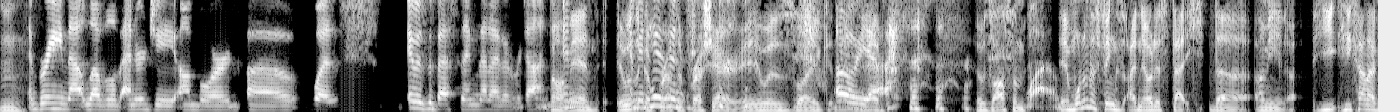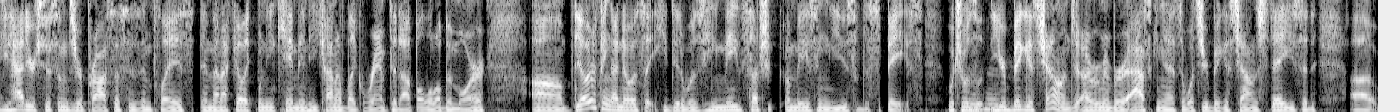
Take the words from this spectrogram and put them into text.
Mm. And bringing that level of energy on board uh, was it was the best thing that I've ever done. Oh and, man, it was I like mean, a breath of fresh air. It was like, oh yeah, it was awesome. Wow. And one of the things I noticed that he, the, I mean, uh, he, he kind of, you had your systems, your processes in place. And then I feel like when he came in, he kind of like ramped it up a little bit more. Um, the other thing I noticed that he did was he made such amazing use of the space, which was mm-hmm. your biggest challenge. I remember asking, I said, what's your biggest challenge today? You said, uh,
